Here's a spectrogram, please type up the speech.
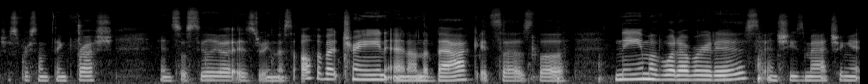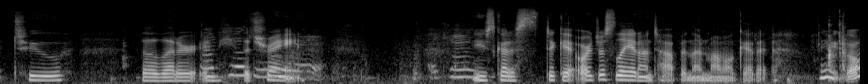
just for something fresh. And so Celia is doing this alphabet train and on the back it says the name of whatever it is and she's matching it to the letter in the train. You just gotta stick it or just lay it on top and then mom will get it. There you go.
